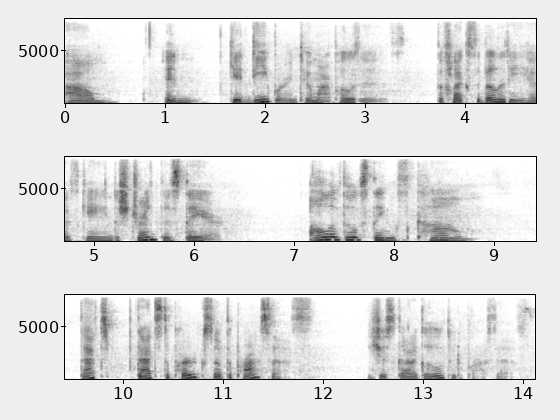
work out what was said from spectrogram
um, and get deeper into my poses. The flexibility has gained, the strength is there. All of those things come. That's that's the perks of the process. You just got to go through the process.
